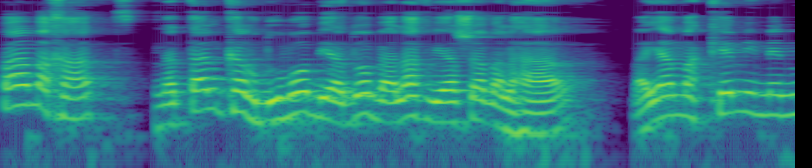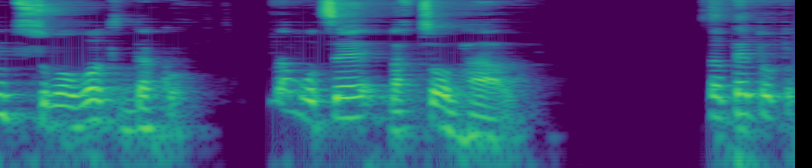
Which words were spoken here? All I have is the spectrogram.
פעם אחת נטל קרדומו בידו והלך וישב על הר, והיה מכה ממנו צרורות דקות. אדם רוצה לחצוב הר, סטט אותו.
